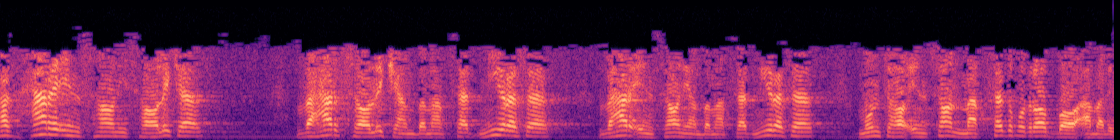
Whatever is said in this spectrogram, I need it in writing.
پس هر انسانی سالک است و هر سالک هم به مقصد می‌رسد و هر انسانی هم به مقصد می‌رسد. منتها انسان مقصد خود را با عمل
